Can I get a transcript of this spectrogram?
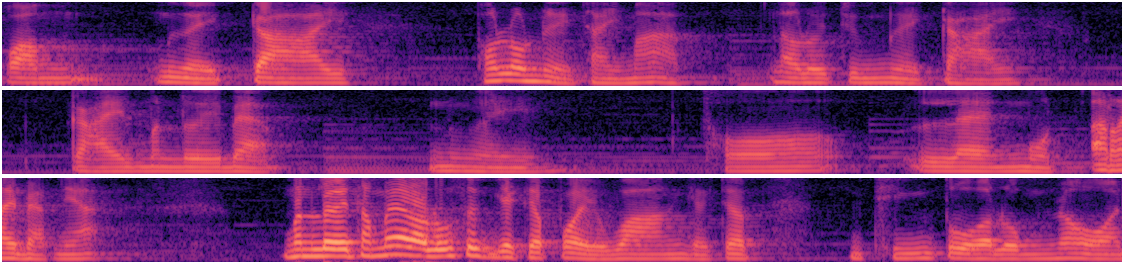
ความเหนื่อยกาย เพราะเราเหนื่อยใจมาก เราเลยจึงเหนื่อยกาย กายมันเลยแบบเหนื่อยท้อแรงหมดอะไรแบบเนี้ยมันเลยทำให้เรารู้สึกอยากจะปล่อยวาง อยากจะทิ้งตัวลงนอน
